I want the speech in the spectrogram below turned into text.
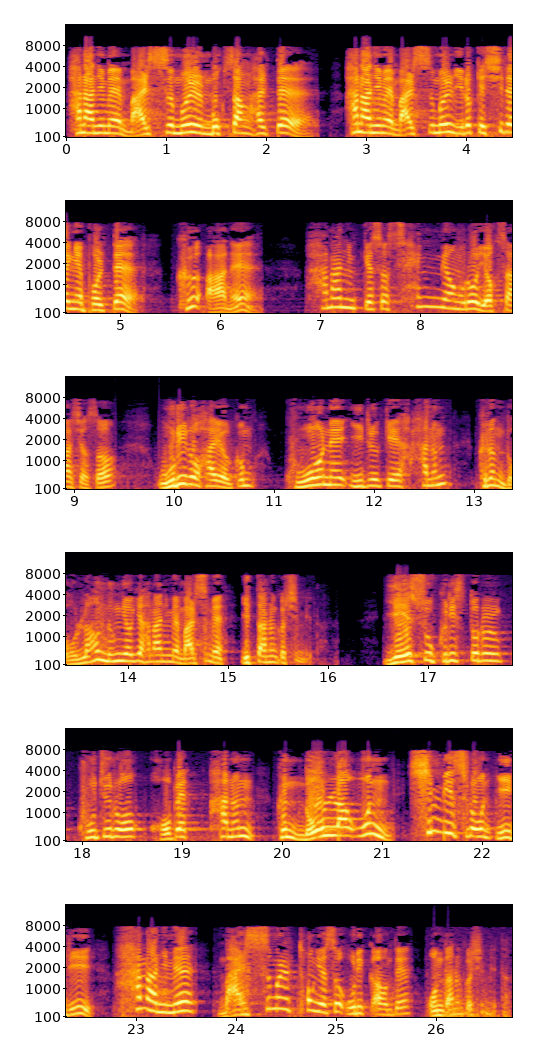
하나님의 말씀을 묵상할 때, 하나님의 말씀을 이렇게 실행해 볼 때, 그 안에 하나님께서 생명으로 역사하셔서 우리로 하여금 구원에 이르게 하는 그런 놀라운 능력이 하나님의 말씀에 있다는 것입니다. 예수 그리스도를 구주로 고백하는 그 놀라운 신비스러운 일이 하나님의 말씀을 통해서 우리 가운데 온다는 것입니다.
